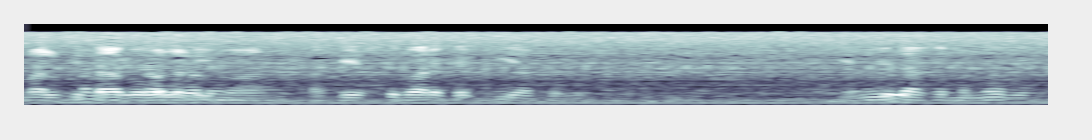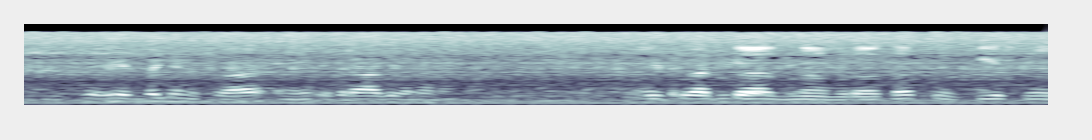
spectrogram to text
مال کتاب والا ایمان اس کے بارے میں کیا آپ یعنی یہ تاکہ منو گے کیا گنا کیونکہ اس میں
